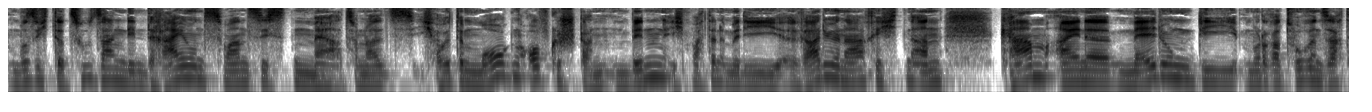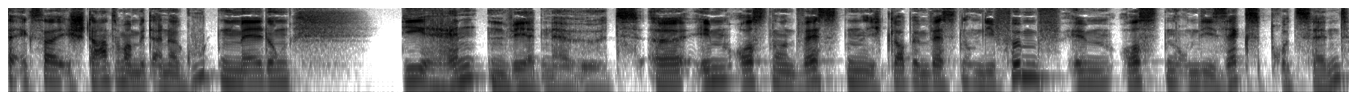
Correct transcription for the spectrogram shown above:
muss ich dazu sagen, den 23. März. Und als ich heute Morgen aufgestanden bin, ich mache dann immer die Radionachrichten an, kam eine Meldung, die Moderatorin sagte extra, ich starte mal mit einer guten Meldung. Die Renten werden erhöht. Äh, Im Osten und Westen, ich glaube im Westen um die fünf, im Osten um die sechs Prozent.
